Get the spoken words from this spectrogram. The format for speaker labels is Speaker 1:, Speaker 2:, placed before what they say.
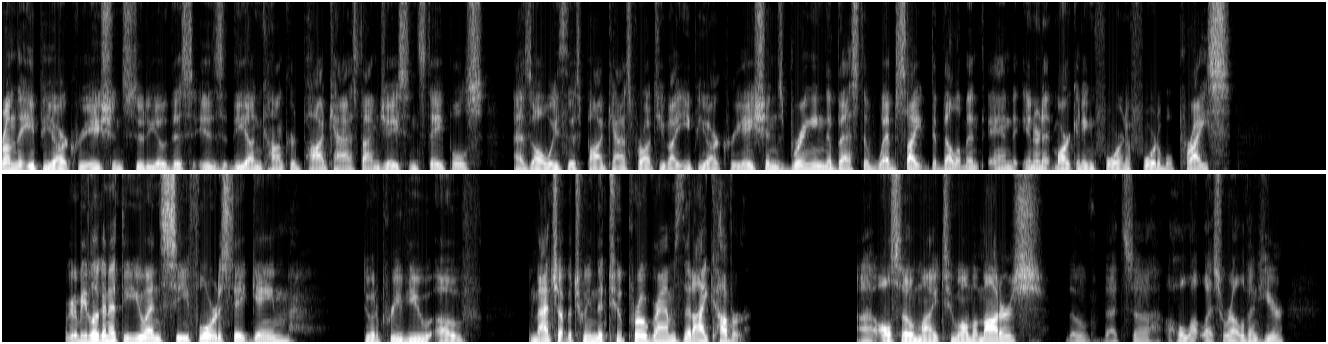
Speaker 1: From the EPR Creation Studio, this is the Unconquered Podcast. I'm Jason Staples. As always, this podcast brought to you by EPR Creations, bringing the best of website development and internet marketing for an affordable price. We're going to be looking at the UNC Florida State game, doing a preview of a matchup between the two programs that I cover. Uh, also, my two alma maters, though that's uh, a whole lot less relevant here.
